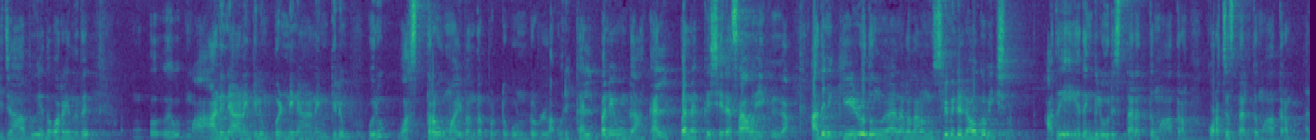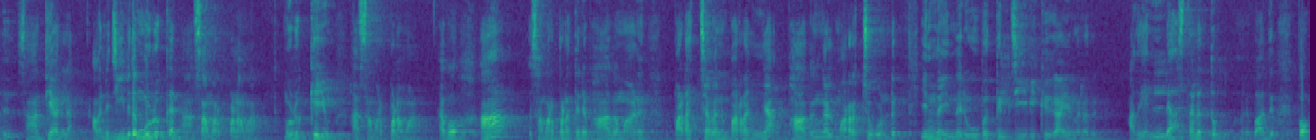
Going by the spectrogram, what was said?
ഹിജാബ് എന്ന് പറയുന്നത് ആണിനാണെങ്കിലും പെണ്ണിനാണെങ്കിലും ഒരു വസ്ത്രവുമായി ബന്ധപ്പെട്ടുകൊണ്ടുള്ള ഒരു കൽപ്പനയുണ്ട്. ആ കൽപ്പനക്ക് ശിരസാവഹിക്കുക. അതിന് കീഴൊതുങ്ങുക എന്നുള്ളതാണ് മുസ്ലിമിന്റെ ലോകവീക്ഷണം. അത് ഏതെങ്കിലും ഒരു സ്ഥലത്ത് മാത്രം കുറച്ച് സ്ഥലത്ത് മാത്രം അത് സാധ്യമല്ല. അവന്റെ ജീവിതം മുഴുക്കൻ ആ സമർപ്പണമാണ്. മുഴുക്കയും ആ സമർപ്പണമാണ്. അപ്പോൾ ആ സമർപ്പണത്തിന്റെ ഭാഗമാണ് പടച്ചവൻ പറഞ്ഞ ഭാഗങ്ങൾ മറച്ചുകൊണ്ട് ഇന്ന ഇന്ന രൂപത്തിൽ ജീവിക്കുക എന്നുള്ളത്. അത് എല്ലാ സ്ഥലത്തും അവന് ബാധ്യത ഇപ്പോൾ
